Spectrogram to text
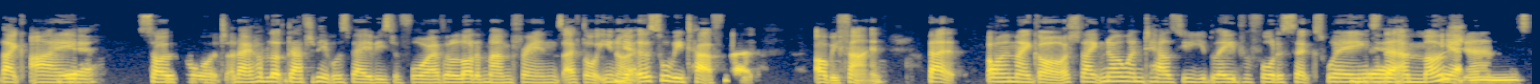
Like I yeah. so thought, and I have looked after people's babies before. I've got a lot of mum friends. I thought, you know, yeah. this will be tough, but I'll be fine. But oh my gosh, like no one tells you you bleed for four to six weeks. Yeah. The emotions.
